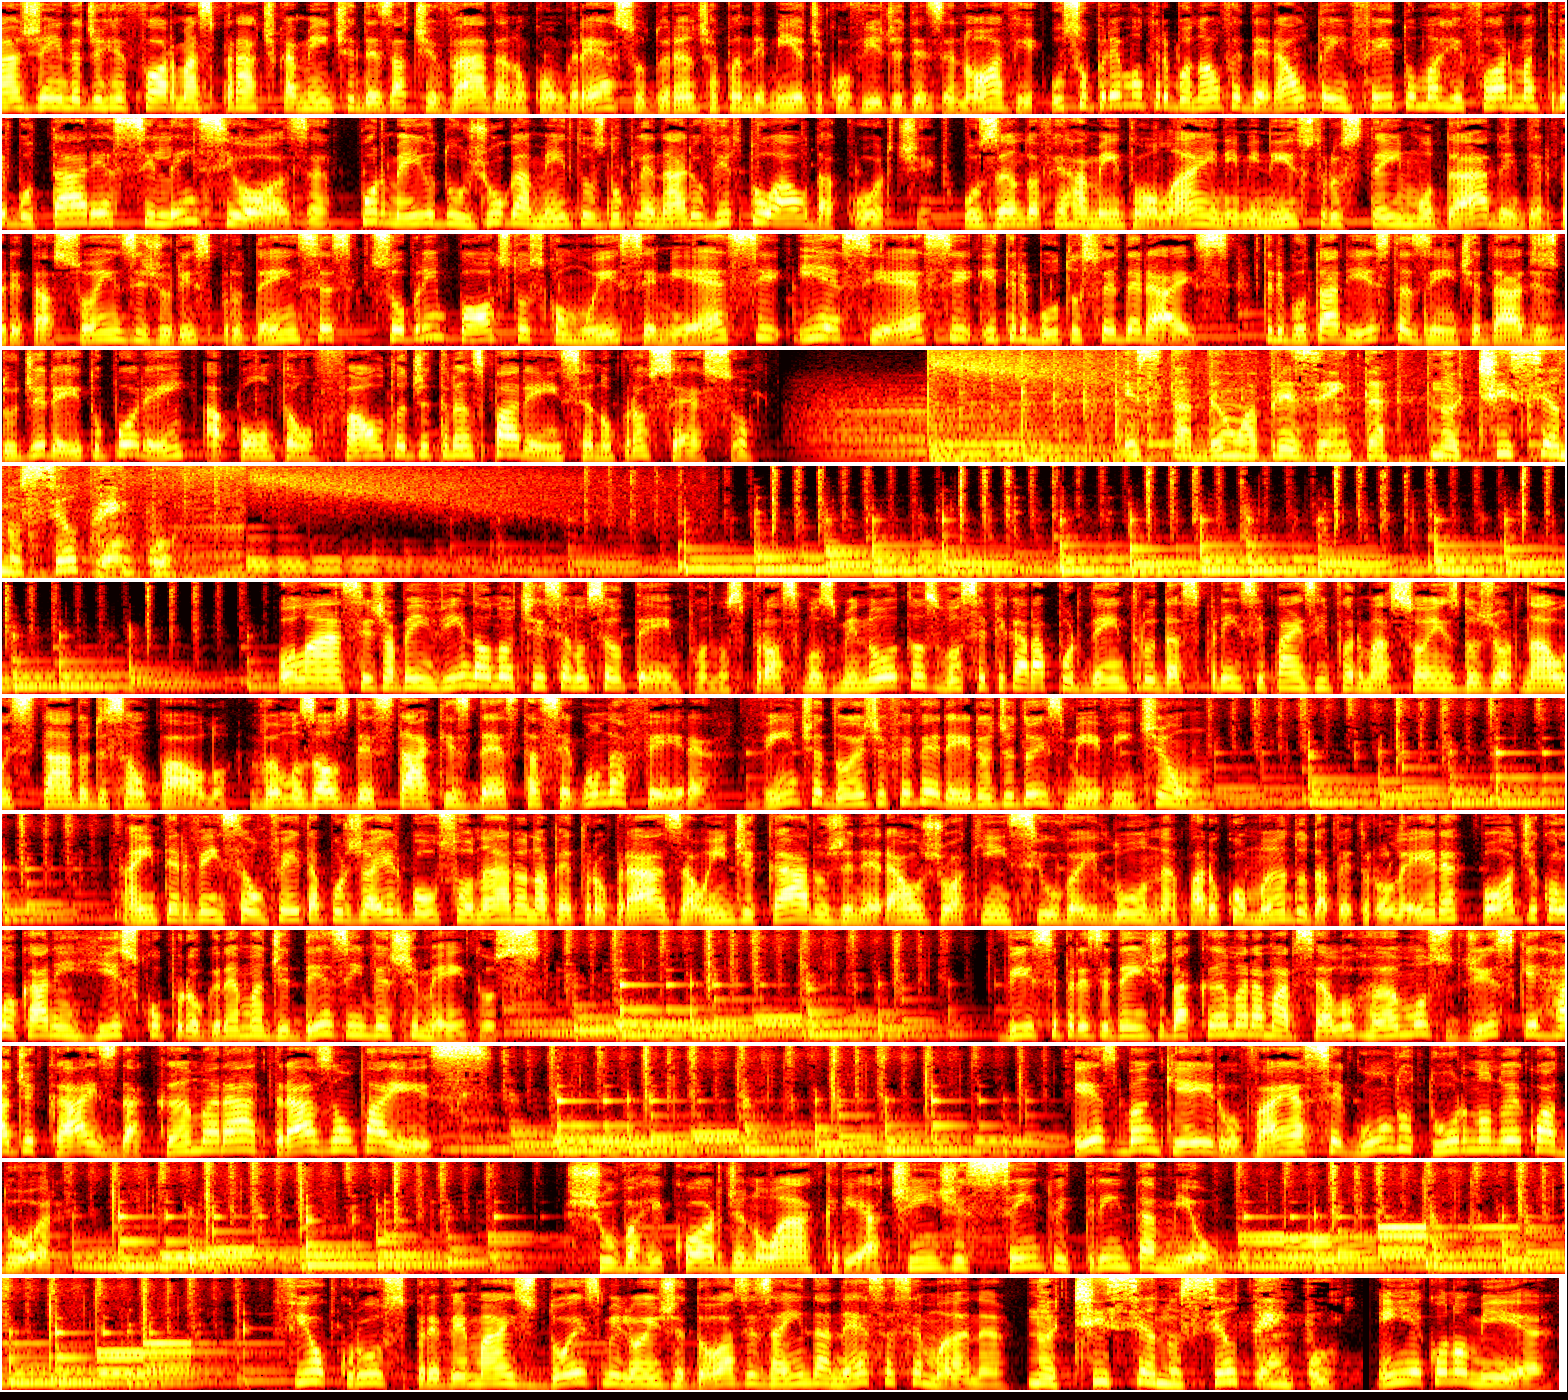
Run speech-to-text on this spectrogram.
a agenda de reformas praticamente desativada no Congresso durante a pandemia de Covid-19, o Supremo Tribunal Federal tem feito uma reforma tributária silenciosa, por meio dos julgamentos no plenário virtual da Corte. Usando a ferramenta online, ministros têm mudado interpretações e jurisprudências sobre impostos como ICMS, ISS e tributos federais. Tributaristas e entidades do direito, porém, apontam falta de transparência no processo. Estadão apresenta Notícia no seu tempo. Olá, seja bem-vindo ao Notícia no seu tempo. Nos próximos minutos, você ficará por dentro das principais informações do jornal Estado de São Paulo. Vamos aos destaques desta segunda-feira, 22 de fevereiro de 2021. A intervenção feita por Jair Bolsonaro na Petrobras ao indicar o general Joaquim Silva e Luna para o comando da petroleira pode colocar em risco o programa de desinvestimentos. Vice-presidente da Câmara, Marcelo Ramos, diz que radicais da Câmara atrasam o país. Ex-banqueiro vai a segundo turno no Equador. Chuva recorde no Acre atinge 130 mil. Fiocruz prevê mais 2 milhões de doses ainda nessa semana. Notícia no seu tempo. Em economia.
